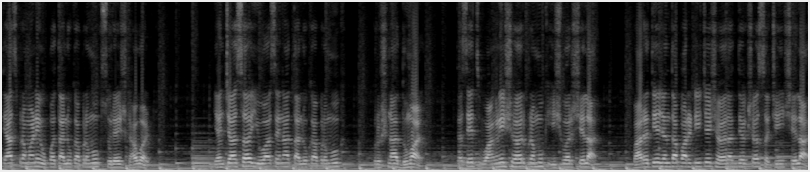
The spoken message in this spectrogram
त्याचप्रमाणे उपतालुका प्रमुख सुरेश घावट यांच्यासह युवासेना तालुका प्रमुख कृष्णा धुमाळ तसेच वांगणी शहर प्रमुख ईश्वर शेलार भारतीय जनता पार्टीचे शहर अध्यक्ष सचिन शेलार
